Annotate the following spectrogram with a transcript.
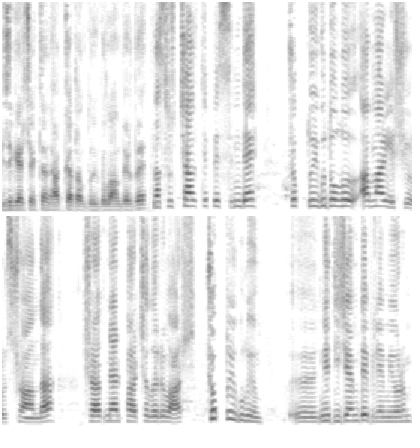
bizi gerçekten hakikaten duygulandırdı. Nasuhçal Tepesi'nde çok duygu dolu anlar yaşıyoruz şu anda. Şarapnel parçaları var. Çok duyguluyum. Ee, ne diyeceğimi de bilemiyorum.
